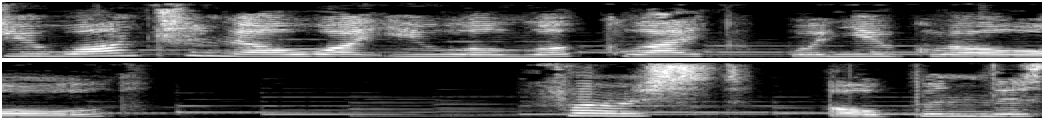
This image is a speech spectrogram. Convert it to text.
You want to know what you will look like when you grow old, first, open this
